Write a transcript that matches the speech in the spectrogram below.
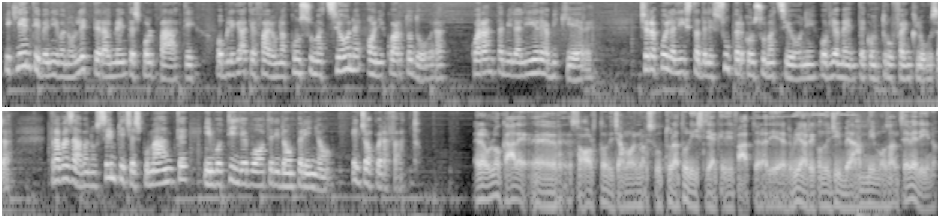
I clienti venivano letteralmente spolpati, obbligati a fare una consumazione ogni quarto d'ora, 40.000 lire a bicchiere. C'era poi la lista delle super consumazioni, ovviamente con truffa inclusa travasavano semplice spumante in bottiglie vuote di Don Perignon e il gioco era fatto. Era un locale eh, sorto diciamo, in una struttura turistica che di fatto era di, prima riconducibile a Mimmo San Severino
